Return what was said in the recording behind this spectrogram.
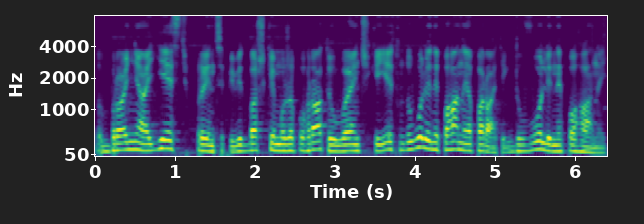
Броня є, в принципі, від башки може пограти, у венчики є. Ну, доволі непоганий апаратик, доволі непоганий.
